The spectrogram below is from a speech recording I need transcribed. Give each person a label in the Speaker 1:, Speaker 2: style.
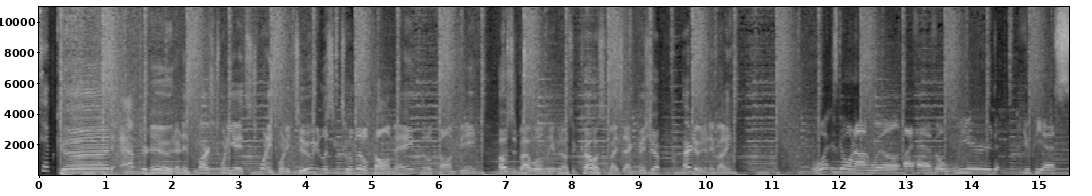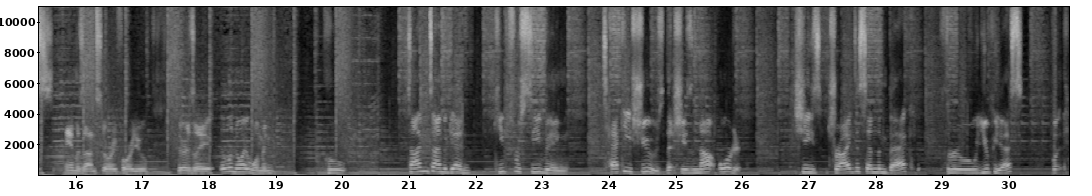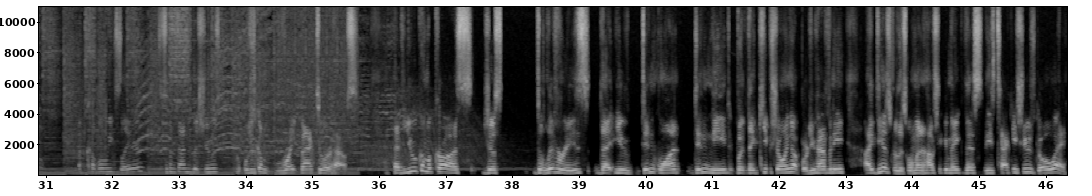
Speaker 1: Tip.
Speaker 2: Good afternoon. It is March 28th, 2022. You're listening to a Little Column A, Little Column B, hosted by Will Limonos and co-hosted by Zach Bishop. How are you doing today, buddy?
Speaker 3: What is going on, Will? I have a weird UPS Amazon story for you. There's a Illinois woman who, time and time again, keeps receiving tacky shoes that she's not ordered. She's tried to send them back through UPS, but a couple weeks later, sometimes the shoes will just come right back to her house. Have you come across just deliveries that you didn't want, didn't need, but they keep showing up? Or do you have any ideas for this woman and how she can make this these tacky shoes go away?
